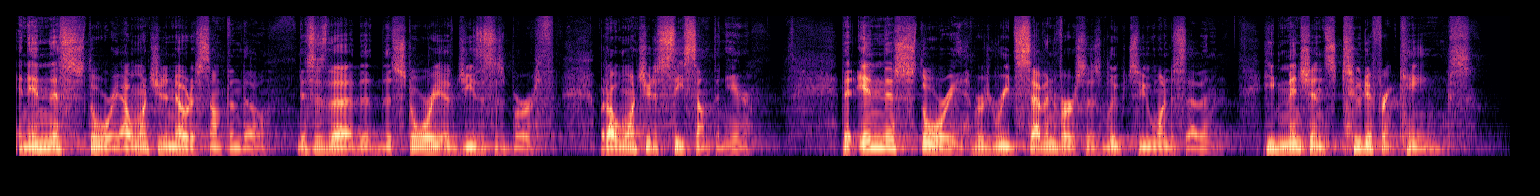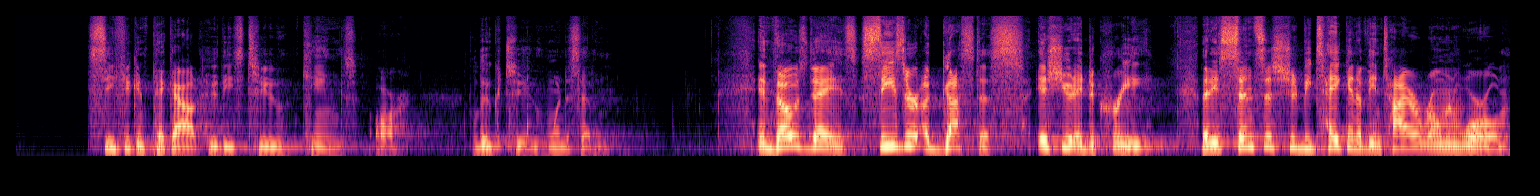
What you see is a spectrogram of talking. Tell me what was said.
And in this story, I want you to notice something, though. This is the, the, the story of Jesus' birth. But I want you to see something here. That in this story, to read seven verses, Luke 2, 1 to 7. He mentions two different kings. See if you can pick out who these two kings are. Luke 2, 1 to 7. In those days, Caesar Augustus issued a decree that a census should be taken of the entire Roman world.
